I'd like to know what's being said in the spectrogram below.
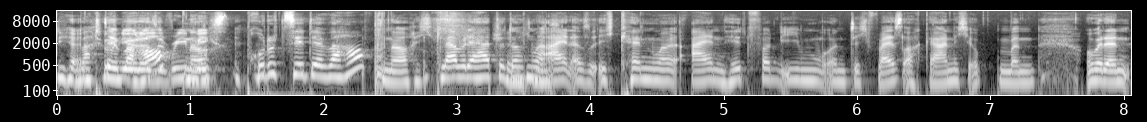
die macht der überhaupt so Remix. Noch? Produziert der überhaupt noch? Ich glaube, der hatte Stimmt doch nur einen, also ich kenne nur einen Hit von ihm und ich weiß auch gar nicht, ob man, ob er dann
